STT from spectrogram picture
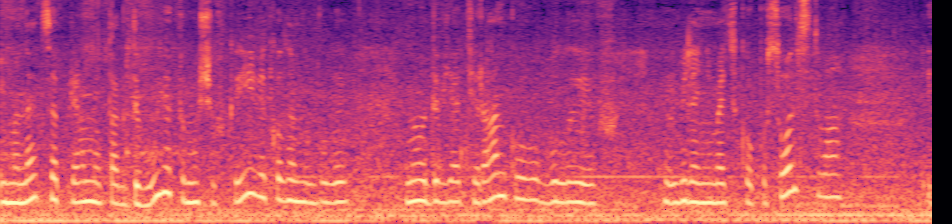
І мене це прямо так дивує, тому що в Києві, коли ми були, ми о 9 ранку були біля німецького посольства. І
